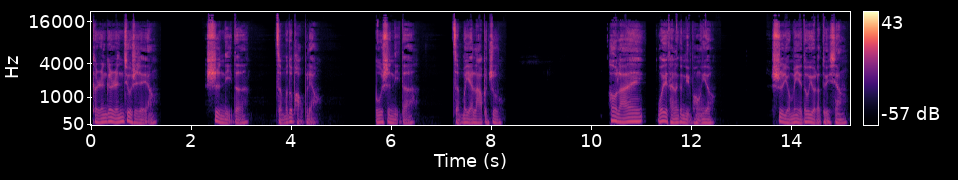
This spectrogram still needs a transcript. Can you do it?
可人跟人就是这样，是你的，怎么都跑不了；不是你的，怎么也拉不住。后来我也谈了个女朋友，室友们也都有了对象，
